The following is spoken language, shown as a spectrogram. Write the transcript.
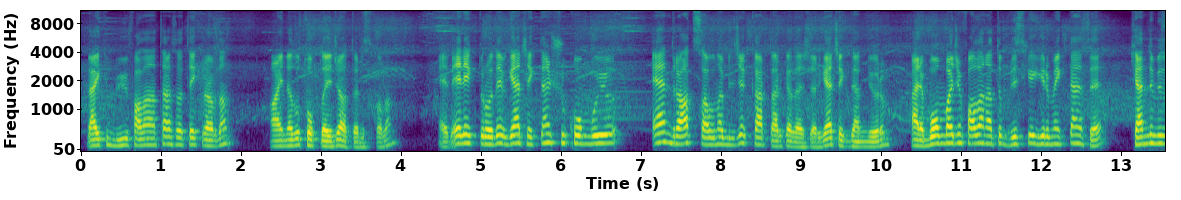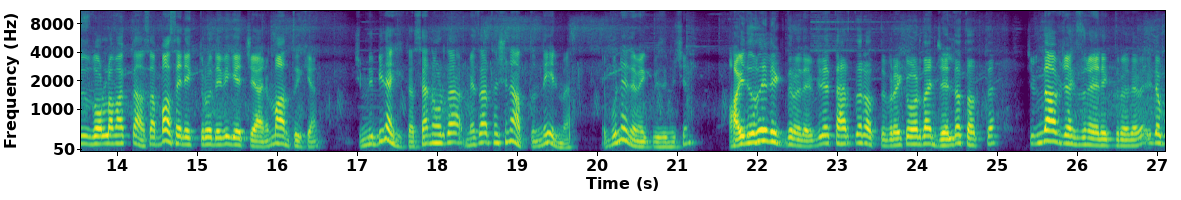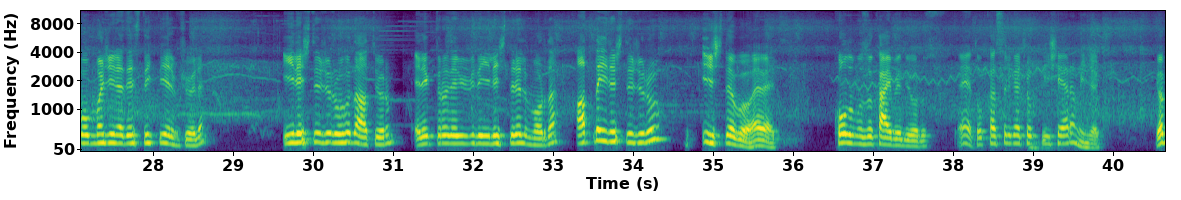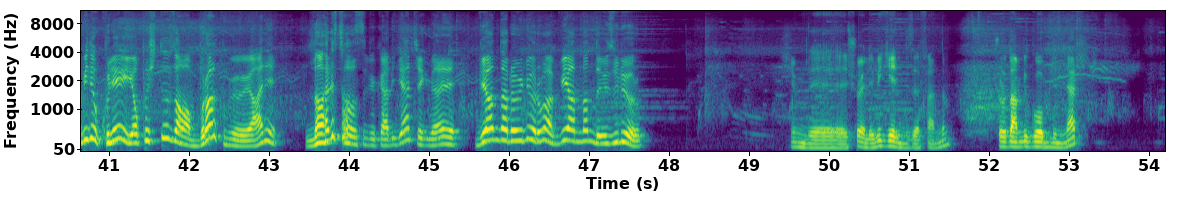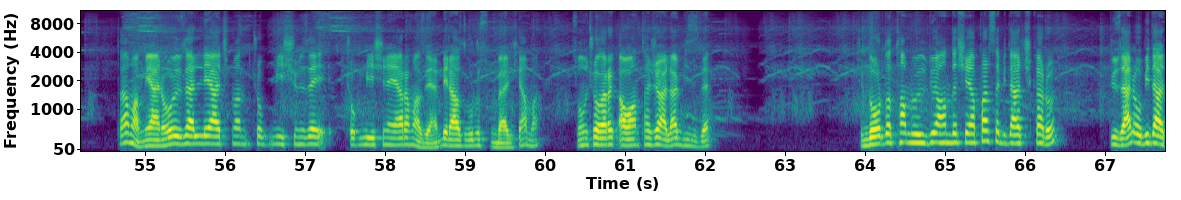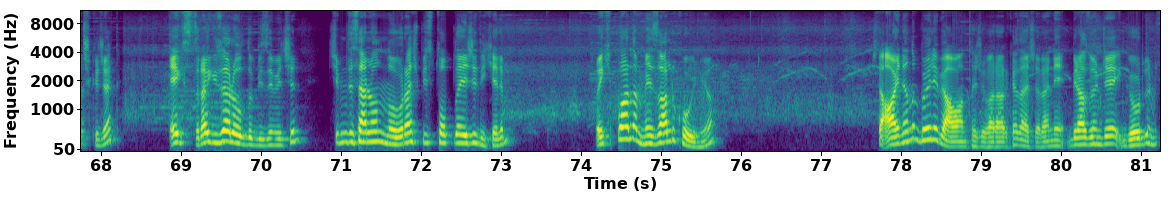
Belki büyü falan atarsa tekrardan aynalı toplayıcı atarız falan. Evet elektro dev gerçekten şu komboyu en rahat savunabilecek kart arkadaşlar. Gerçekten diyorum. Hani bombacı falan atıp riske girmektense kendimizi zorlamaktansa bas elektro devi geç yani mantıken. Şimdi bir dakika sen orada mezar taşını attın değil mi? E bu ne demek bizim için? Aynalı elektro devi. Bir de tersten attı. Bırak oradan cellat attı. Şimdi ne yapacaksın o elektro devi? Bir de bombacıyla destekleyelim şöyle. İyileştirici ruhu da atıyorum. Elektro devi bir de iyileştirelim orada. Atla iyileştirici ruh. İşte bu evet. Kolumuzu kaybediyoruz. Evet o kasırga çok bir işe yaramayacak. Ya bir de kuleye yapıştığı zaman bırakmıyor yani. Lanet olası bir kart gerçekten. Hani bir yandan oynuyorum ama bir yandan da üzülüyorum. Şimdi şöyle bir geliniz efendim. Şuradan bir goblinler. Tamam yani o özelliği açman çok bir işimize çok bir işine yaramaz yani. Biraz vurursun belki ama sonuç olarak avantajı hala bizde. Şimdi orada tam öldüğü anda şey yaparsa bir daha çıkar o. Güzel o bir daha çıkacak. Ekstra güzel oldu bizim için. Şimdi sen onunla uğraş biz toplayıcı dikelim. Rakip bu arada mezarlık oynuyor. İşte aynanın böyle bir avantajı var arkadaşlar. Hani biraz önce gördünüz.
